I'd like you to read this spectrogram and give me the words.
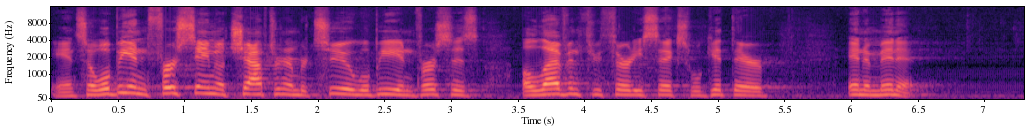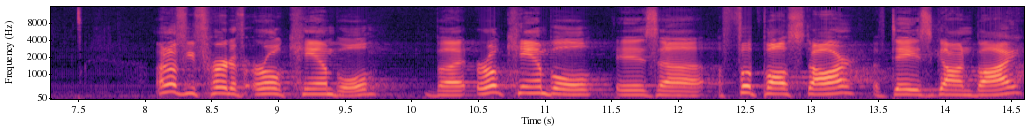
And so we'll be in 1 Samuel chapter number 2. We'll be in verses 11 through 36. We'll get there in a minute. I don't know if you've heard of Earl Campbell, but Earl Campbell is a, football star of days gone by.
